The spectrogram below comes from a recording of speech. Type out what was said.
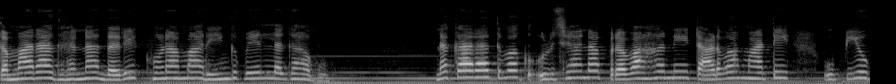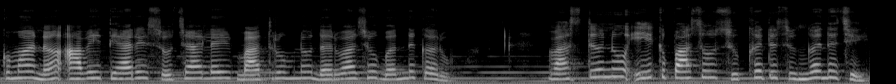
તમારા ઘરના દરેક ખૂણામાં રિંગ બેલ લગાવો. નકારાત્મક ઉર્જાના પ્રવાહને ટાળવા માટે ઉપયોગમાં ન આવે ત્યારે શૌચાલય, બાથરૂમનો દરવાજો બંધ કરો. વાસ્તુનું એક પાસું સુખદ સુગંધ છે.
